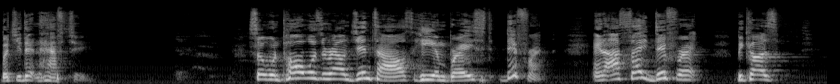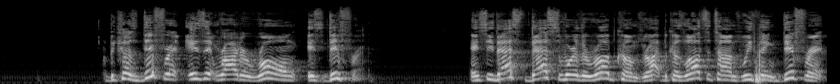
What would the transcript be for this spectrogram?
but you didn't have to. So when Paul was around Gentiles, he embraced different. And I say different because, because different isn't right or wrong, it's different. And see, that's, that's where the rub comes, right? Because lots of times we think different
